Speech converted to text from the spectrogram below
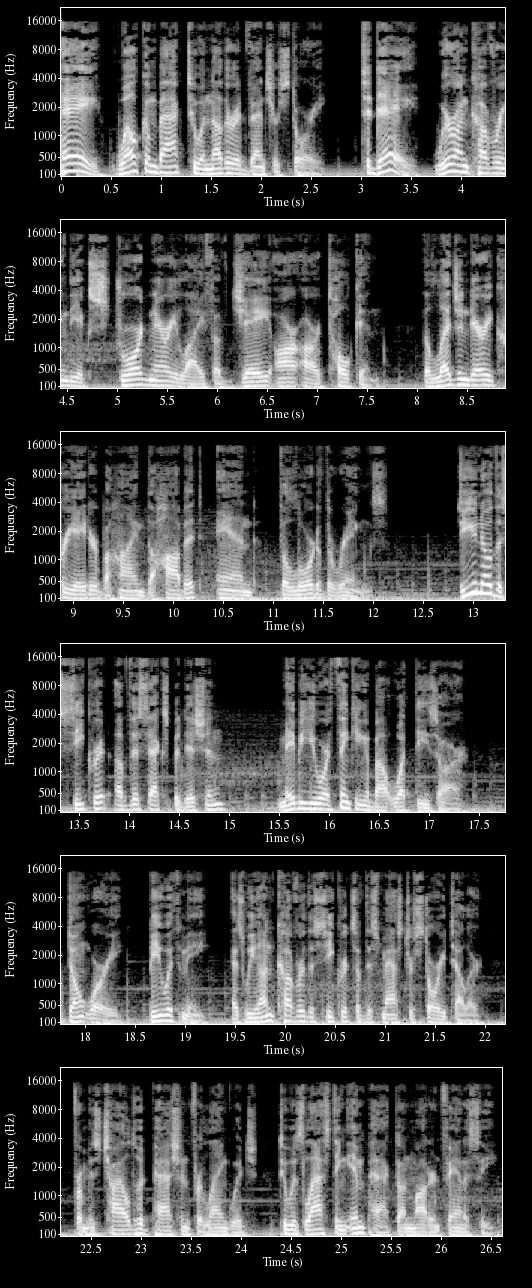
Hey, welcome back to another adventure story. Today, we're uncovering the extraordinary life of J.R.R. Tolkien, the legendary creator behind The Hobbit and The Lord of the Rings. Do you know the secret of this expedition? Maybe you are thinking about what these are. Don't worry, be with me as we uncover the secrets of this master storyteller, from his childhood passion for language to his lasting impact on modern fantasy.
